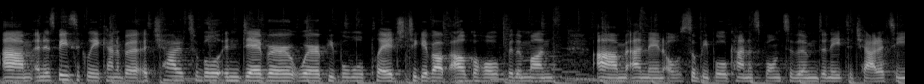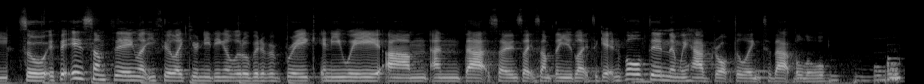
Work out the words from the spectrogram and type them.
um, and it's basically kind of a, a, charitable endeavor where people will pledge to give up alcohol for the month, um, and then also people kind of sponsor them, donate to charity. So if it is something like you feel like you're needing a little bit of a break anyway, um, and that sounds like something you'd like to get involved in, then we have dropped a link to that below.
